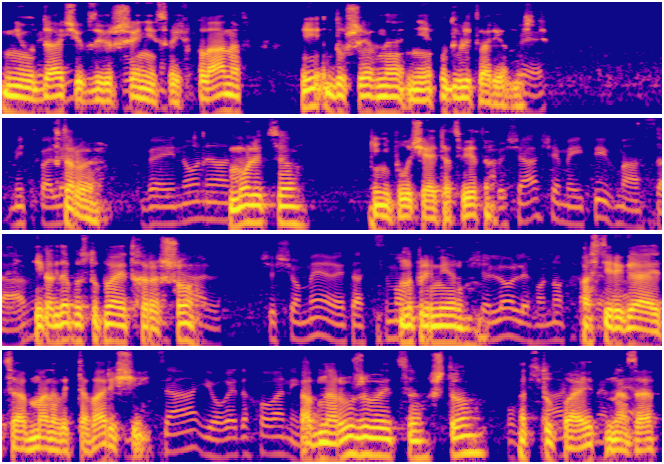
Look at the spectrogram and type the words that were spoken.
неудачи в завершении своих планов и душевная неудовлетворенность. Второе. Молится и не получает ответа. И когда поступает хорошо, Например, остерегается обманывать товарищей, обнаруживается, что отступает назад.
